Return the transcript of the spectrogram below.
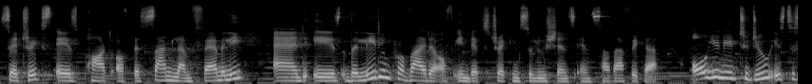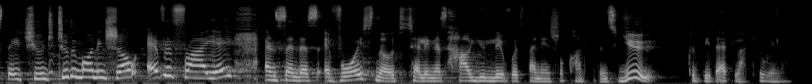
Satrix is part of the Sanlam family and is the leading provider of index tracking solutions in South Africa. All you need to do is to stay tuned to the morning show every Friday and send us a voice note telling us how you live with financial confidence. You could be that lucky winner.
